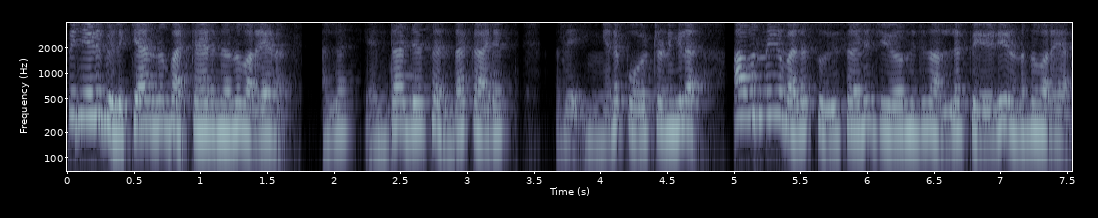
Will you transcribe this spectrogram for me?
പിന്നീട് വിളിക്കാനൊന്നും പറ്റായിരുന്നെന്ന് പറയണം. അല്ല എന്താ ജസ്? എന്താ കാര്യം? അതെ ഇങ്ങനെ പോയിട്ടുണ്ടെങ്കിൽ അവർണയെ വല്ല സൂയിസൈഡ് ചെയ്യുമെന്നിട്ട് നല്ല പേടിയുണ്ടെന്ന് പറയാം.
